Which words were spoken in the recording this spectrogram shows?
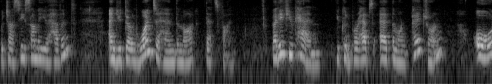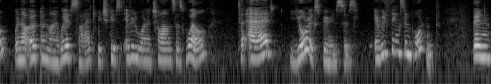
which I see some of you haven't, and you don't want to hand them out, that's fine. But if you can, you can perhaps add them on Patreon or when I open my website, which gives everyone a chance as well to add your experiences, everything's important, then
